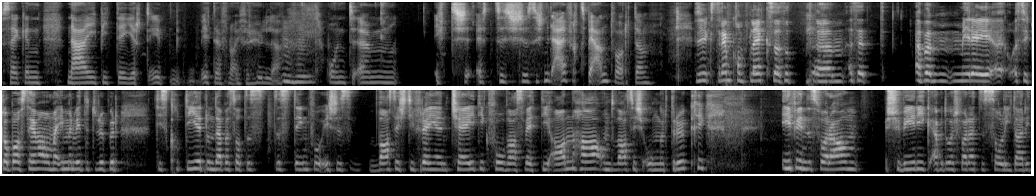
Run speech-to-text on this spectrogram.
sagen, nein, bitte, ihr, ihr, ihr dürft euch verhüllen. Mhm. Und ähm, es, es, ist, es ist nicht einfach zu beantworten. Es ist extrem komplex. Also, ähm, es, hat, eben, wir haben, es ist glaube ich auch ein Thema, wo man immer wieder darüber diskutiert und eben so das, das Ding von, ist es, was ist die freie Entscheidung von, was will ich anhaben und was ist Unterdrückung. Ich finde es vor allem schwierig, aber du hast vorhin den, Solidari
